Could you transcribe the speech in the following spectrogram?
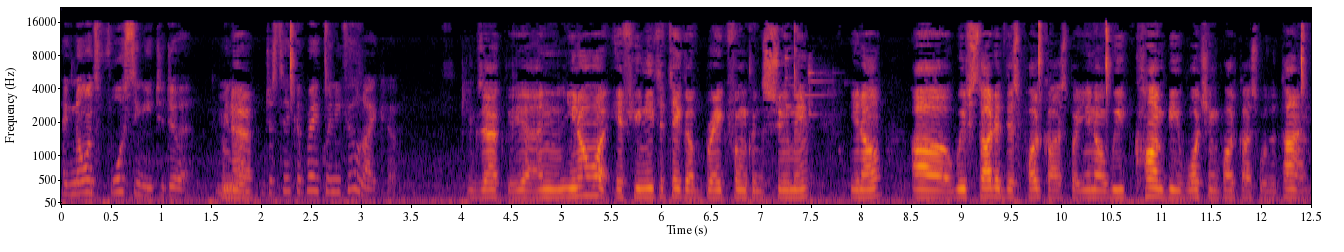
Like no one's forcing you to do it. You know, Yeah. just take a break when you feel like it. Exactly, yeah. And you know what? If you need to take a break from consuming, you know, uh, we've started this podcast, but you know, we can't be watching podcasts all the time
